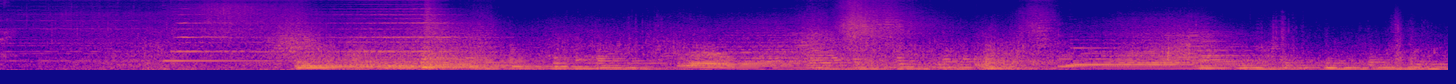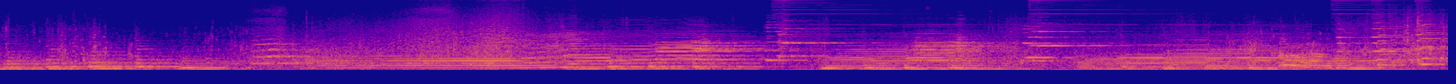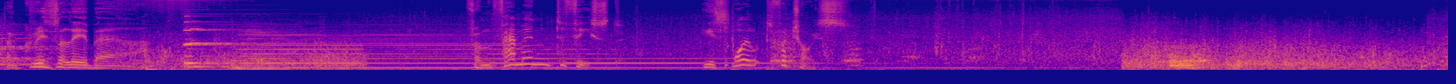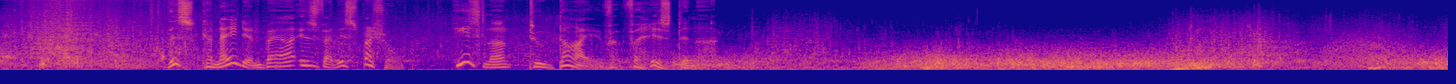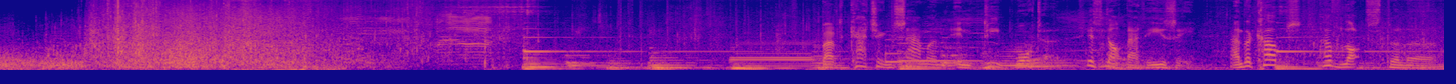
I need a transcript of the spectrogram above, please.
Grizzly bear. From famine to feast, he's spoilt for choice. This Canadian bear is very special. He's learnt to dive for his dinner. But catching salmon in deep water is not that easy, and the cubs have lots to learn.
